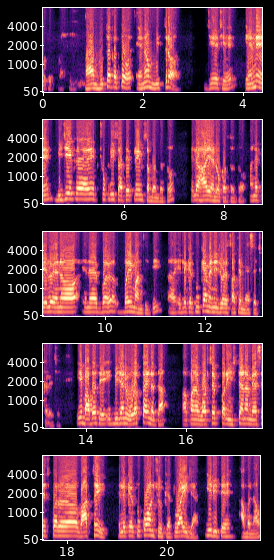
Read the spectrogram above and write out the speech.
હતો? મૃતક હતો એનો મિત્ર જે છે એને બીજી એક એક છોકરી સાથે પ્રેમ સંબંધ હતો. એટલે હા હેલો કરતો હતો. અને પેલો એનો એને ભય માનતી હતી. એટલે કે તું કેમ એની જોડે સાથે મેસેજ કરે છે? એ બાબતે એકબીજાને ઓળખતા નતા. પણ વોટ્સએપ પર ઇન્સ્ટાના મેસેજ પર વાત થઈ. એટલે કે તું કોણ છું કે તું આવી જા. એ રીતે આ બનાવ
